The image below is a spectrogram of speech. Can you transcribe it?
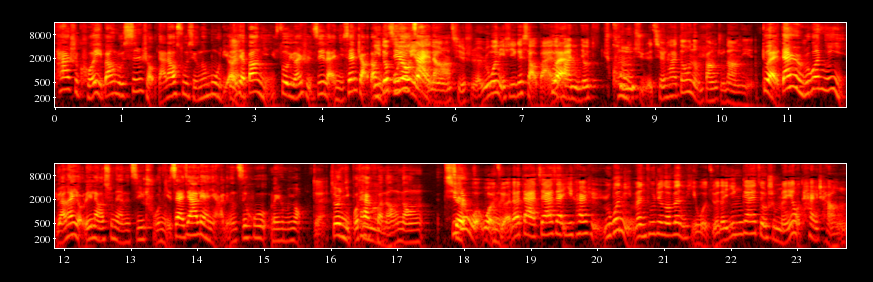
它是可以帮助新手达到塑形的目的，而且帮你做原始积累，你先。找到你都不用哑铃，其实如果你是一个小白的话，你就空举，其实它都能帮助到你。对，但是如果你以原来有力量训练的基础，你在家练哑铃几乎没什么用。对，就是你不太可能能。其实我我觉得大家在一开始，如果你问出这个问题，我觉得应该就是没有太长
